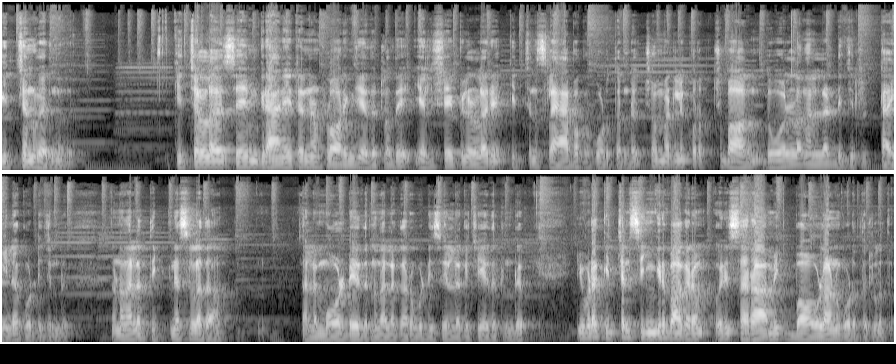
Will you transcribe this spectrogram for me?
കിച്ചൺ വരുന്നത്. കിച്ചണിൽ സെയിം ഗ്രാനൈറ്റ് തന്നെ ഫ്ലോറിങ് ചെയ്തിട്ടുള്ളത്. എൽ ഷേപ്പിലുള്ളൊരു കിച്ചൺ സ്ലാബൊക്കെ കൊടുത്തിട്ടുണ്ട്. ചുമരിൽ കുറച്ച് ഭാഗം ഇതുപോലുള്ള നല്ല ഡിജിറ്റൽ ടൈലൊക്കെ ഒട്ടിച്ചിട്ടുണ്ട്. അതുകൊണ്ട് നല്ല തിക്നെസ് ഉള്ളതാണ് നല്ല മോൾഡ് ചെയ്തിട്ടുണ്ട്. നല്ല കർവ് ഡിസൈനിലൊക്കെ ചെയ്തിട്ടുണ്ട്. ഇവിടെ കിച്ചൺ സിങ്കിന് പകരം ഒരു സെറാമിക് ബൗളാണ് കൊടുത്തിട്ടുള്ളത്.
